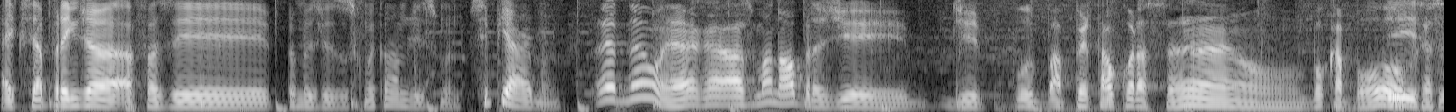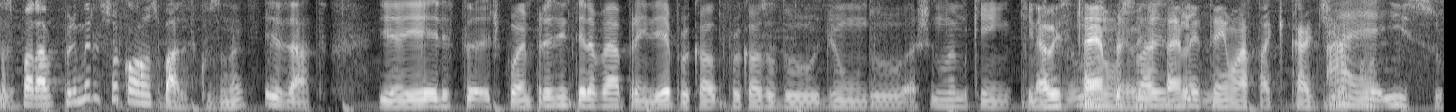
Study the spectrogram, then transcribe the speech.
A, é que você aprende a, a, fazer... Oh meu Jesus, como é que é o nome disso, mano? CPR, mano. É, não, é as manobras de de apertar o coração, boca a boca, Isso. essas palavras. Primeiros socorros básicos, né? Exato. E aí eles, tipo, a empresa inteira vai aprender por causa, por causa do, de um do. Acho que não lembro quem. quem é o Stanley. O Stanley tem um ataque cardíaco. Ah, é isso.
